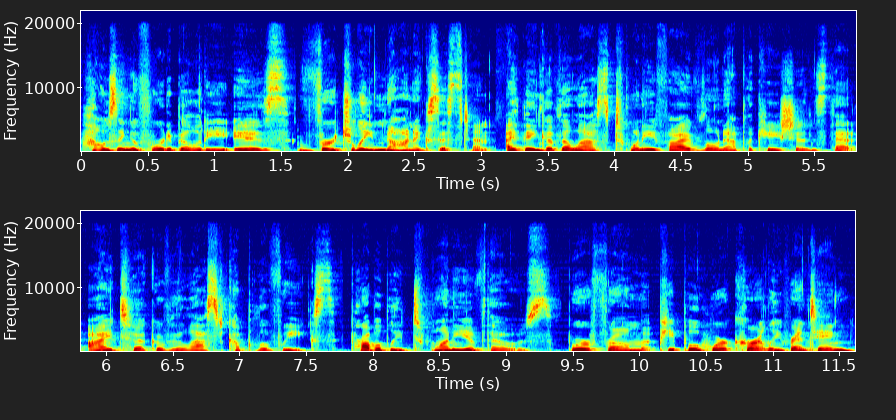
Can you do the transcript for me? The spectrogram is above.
housing affordability is virtually non existent. I think of the last 25 loan applications that I took over the last couple of weeks, probably 20 of those were from people who are currently renting.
